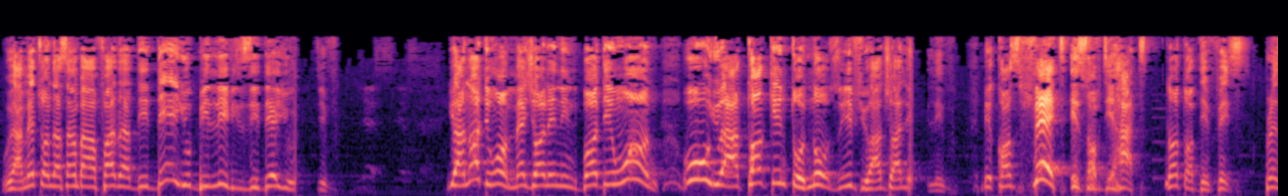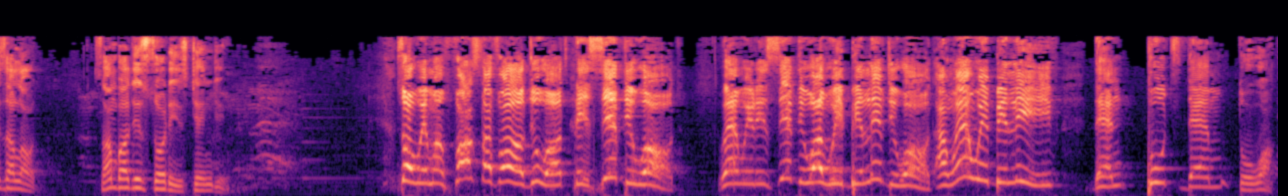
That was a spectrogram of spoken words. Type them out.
We are made to understand by our Father, the day you believe is the day you. You are not the one measuring it, but the one who you are talking to knows if you actually believe. Because faith is of the heart, not of the face. Praise the Lord. Somebody's story is changing. So we must first of all do what? Receive the word. When we receive the word, we believe the word. And when we believe, then put them to work.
